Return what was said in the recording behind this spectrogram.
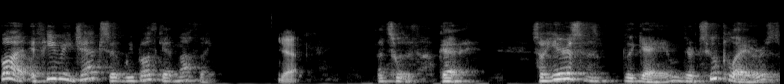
But if he rejects it, we both get nothing. Yeah. That's what. Okay. So here's the, the game. There are two players,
